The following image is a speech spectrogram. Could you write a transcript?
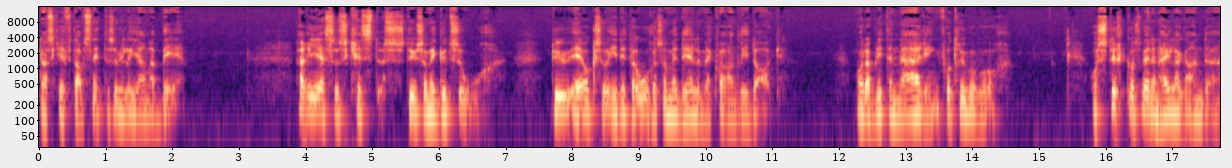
det skriftavsnittet, så vil jeg gjerne be. Herre Jesus Kristus, du som er Guds ord. Du er også i dette ordet som vi deler med hverandre i dag. Må det bli til næring for trua vår. Og styrke oss ved Den hellige ande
